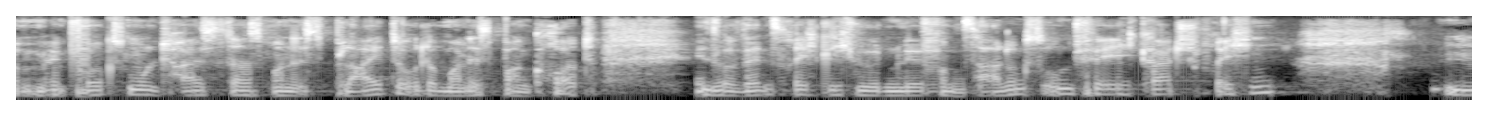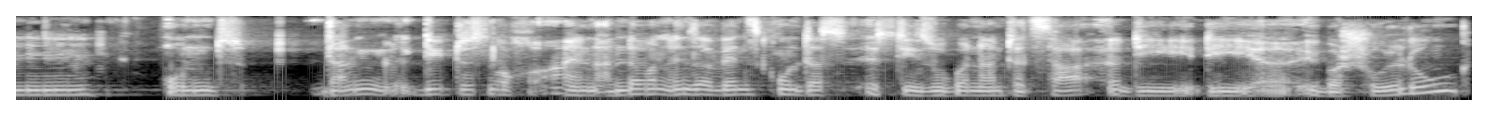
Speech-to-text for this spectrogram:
Ähm, Im Volksmund heißt das, man ist pleite oder man ist bankrott. Insolvenzrechtlich würden wir von Zahlungsunfähigkeit sprechen. Mm, und dann gibt es noch einen anderen Insolvenzgrund, das ist die sogenannte Zahl, die, die äh, Überschuldung.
